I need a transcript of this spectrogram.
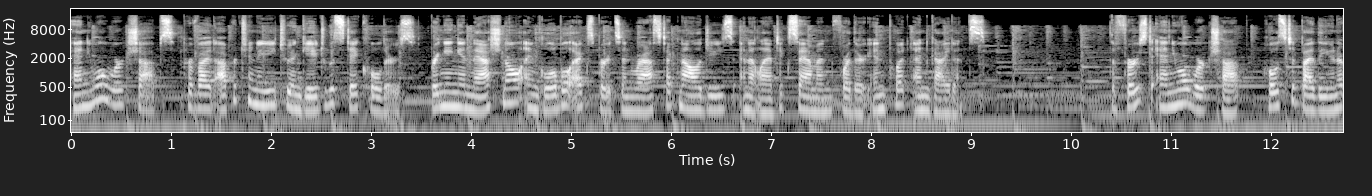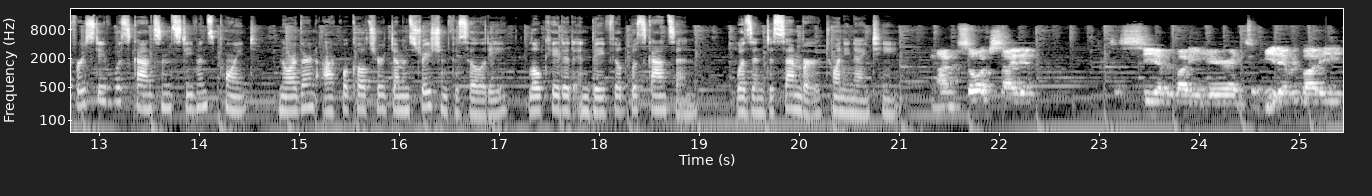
Annual workshops provide opportunity to engage with stakeholders, bringing in national and global experts in RAS technologies and Atlantic salmon for their input and guidance. The first annual workshop, hosted by the University of Wisconsin Stevens Point Northern Aquaculture Demonstration Facility, located in Bayfield, Wisconsin, was in December 2019. I'm so excited to see everybody here and to meet everybody.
